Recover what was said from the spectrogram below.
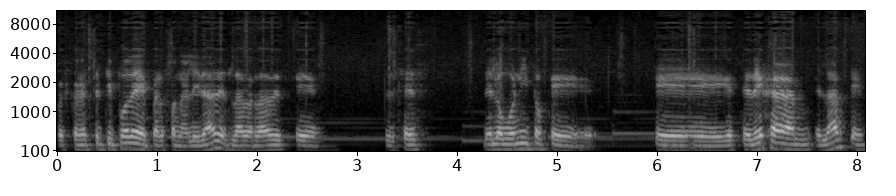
pues con este tipo de personalidades. La verdad es que pues es de lo bonito que, que te deja el arte.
